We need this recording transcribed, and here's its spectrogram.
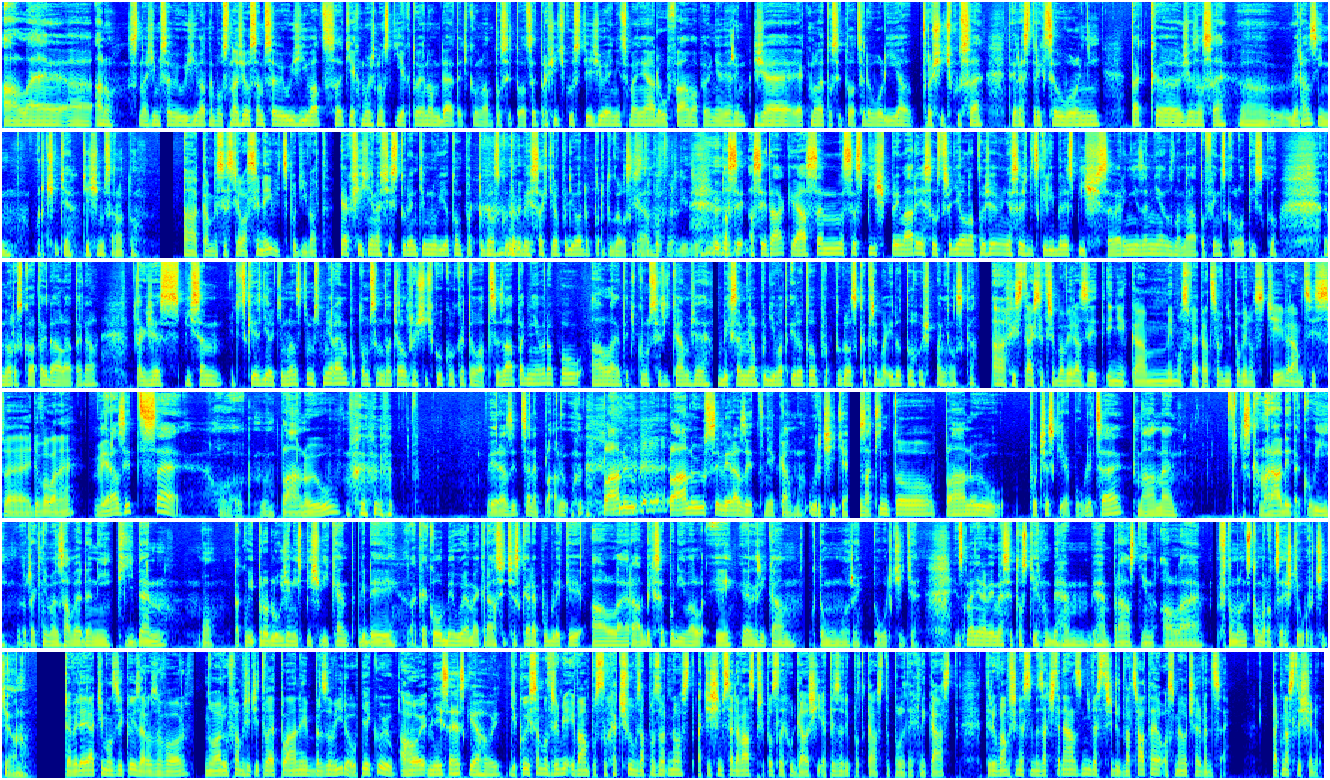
Ale eh, ano, snažím se využívat, nebo snažil jsem se využívat těch možností, jak to jenom jde. Teď nám to situace trošičku stěžuje, nicméně já doufám a pevně věřím, že jakmile to situace dovolí a trošičku se ty restrikce uvolní, tak eh, že zase vyrazím Určitě, těším se na to. A kam by se chtěl asi nejvíc podívat? Jak všichni naši studenti mluví o tom Portugalsku, tak bych se chtěl podívat do Portugalska. to potvrdit, že? Asi, asi tak. Já jsem se spíš primárně soustředil na to, že mě se vždycky líbily spíš severní země, to znamená to Finsko, Lotyšsko, Norsko a tak dále a tak dále. Takže spíš jsem vždycky jezdil tímhle s tím směrem, potom jsem začal trošičku koketovat se západní Evropou, ale teď si říkám, že bych se měl podívat i do toho Portugalska, třeba i do toho Španělska. A chystáš se třeba vyrazit i někam mimo své pracovní povinnosti v rámci své dovolené? Vyrazit se plánuju. vyrazit se neplánuju. plánuju. Plánuju si vyrazit někam, určitě. Zatím to plánuju po České republice. Máme s kamarády takový, řekněme, zavedený týden, no, takový prodloužený spíš víkend, kdy tak jako objevujeme krásy České republiky, ale rád bych se podíval i, jak říkám, k tomu moři, to určitě. Nicméně nevím, jestli to stihnu během, během prázdnin, ale v tomhle tom roce ještě určitě ano. Davide, já ti moc děkuji za rozhovor. No a doufám, že ti tvé plány brzo výjdou. Děkuju. Ahoj. Měj se hezky, ahoj. Děkuji samozřejmě i vám posluchačům za pozornost a těším se na vás při poslechu další epizody podcastu Polytechnicast, kterou vám přineseme za 14 dní ve středu 28. července. Tak naslyšenou.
